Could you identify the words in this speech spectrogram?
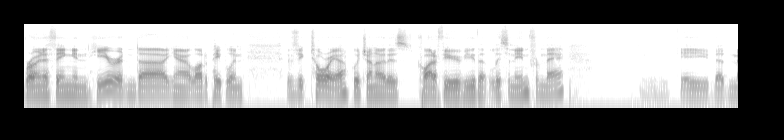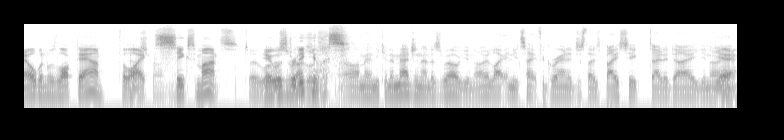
Rona thing in here, and uh, you know a lot of people in Victoria, which I know there's quite a few of you that listen in from there. Mm, Yeah, the Melbourne was locked down for That's like right, man. six months. A lot It was ridiculous. Oh man, you can imagine that as well. You know, like, and you take for granted just those basic day to day. You know, Yeah.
